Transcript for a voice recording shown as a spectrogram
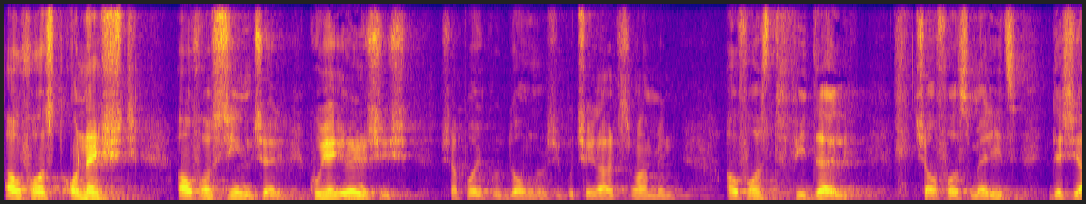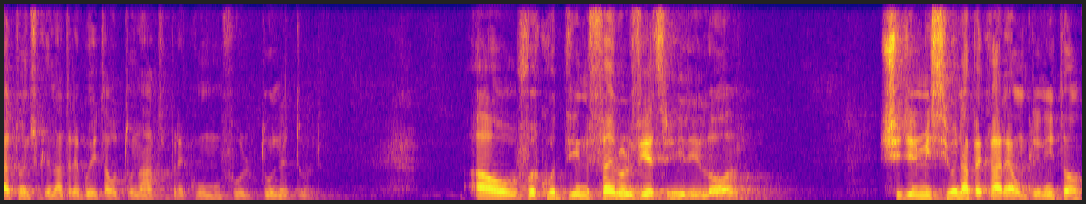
Au fost onești, au fost sinceri cu ei înșiși și apoi cu Domnul și cu ceilalți oameni. Au fost fideli și au fost meriți, deși atunci când a trebuit au tunat precum furtunetul au făcut din felul viețuirii lor și din misiunea pe care au împlinit-o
